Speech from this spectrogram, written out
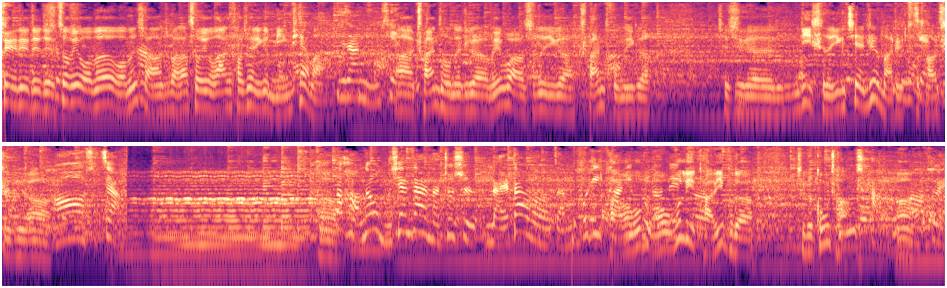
对对对对，作为我们我们想把它作为我们阿克陶县的一个名片嘛。一张名片。啊，传统的这个维吾尔族的一个传统的一个。这是个历史的一个见证吧，这个吐槽制品啊。哦，是这样。那好，那我们现在呢，就是来到了咱们布里塔利普的布里塔利普的这个工厂。工厂啊，对。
